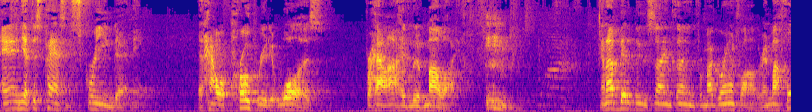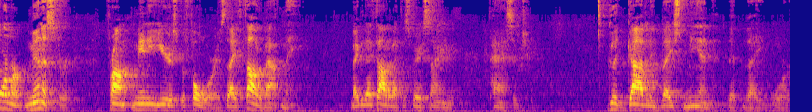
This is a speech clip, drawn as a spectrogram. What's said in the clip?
And yet this passage screamed at me at how appropriate it was for how I had lived my life. And I bet it do the same thing for my grandfather and my former minister from many years before as they thought about me. Maybe they thought about this very same passage. Good, godly based men that they were.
